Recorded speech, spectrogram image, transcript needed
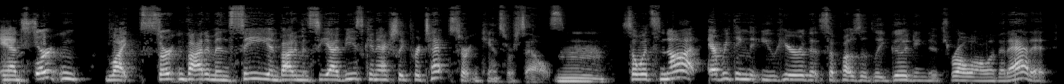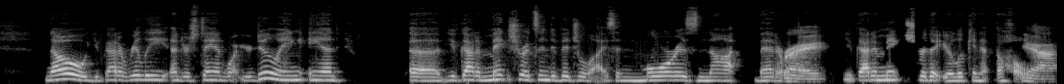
And certain like certain vitamin C and vitamin C IVs can actually protect certain cancer cells. Mm. So it's not everything that you hear that's supposedly good, you need to throw all of it at it. No, you've got to really understand what you're doing and uh, you've got to make sure it's individualized and more is not better. Right. You've got to make sure that you're looking at the whole. Yeah.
